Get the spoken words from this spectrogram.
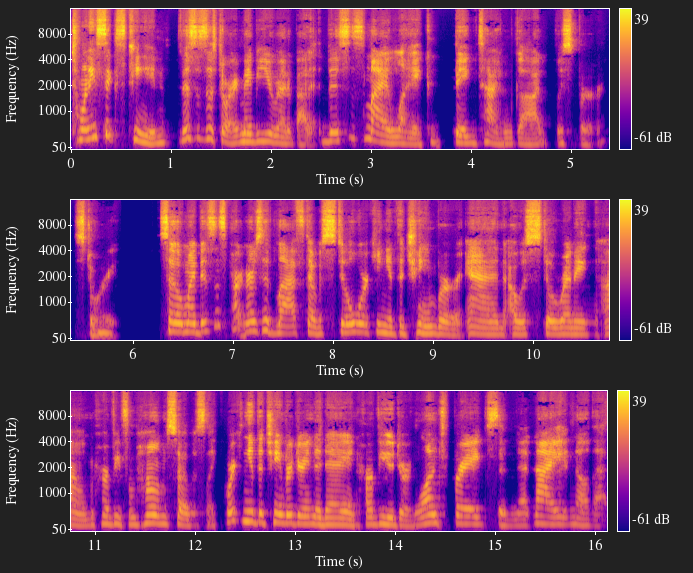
2016, this is a story. Maybe you read about it. This is my like big time God whisper story. So my business partners had left. I was still working at the chamber and I was still running um, Her View from home. So I was like working at the chamber during the day and Her View during lunch breaks and at night and all that.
